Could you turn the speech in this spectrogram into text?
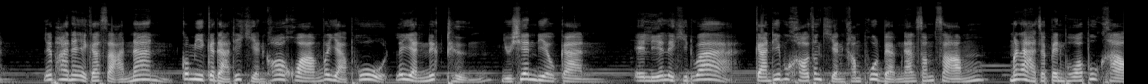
น และภายในเอกสารนั่นก็มีกระดาษที่เขียนข้อความว่าอย่าพูดและอย่านึกถึงอยู่เช่นเดียวกัน เอเลียสเลยคิดว่าการที่พวกเขาต้องเขียนคำพูดแบบนั้นซ้ำๆ มันอาจจะเป็นเพราะว่าพวกเขา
